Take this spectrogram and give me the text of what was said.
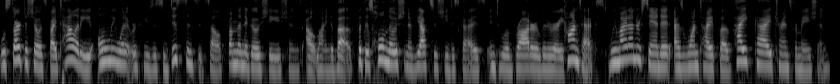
will start to show its vitality only when it refuses to distance itself from the negotiations outlined above. But this whole notion of yatsushi disguise into a broader literary context, we might understand it as one type of haikai transformation.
